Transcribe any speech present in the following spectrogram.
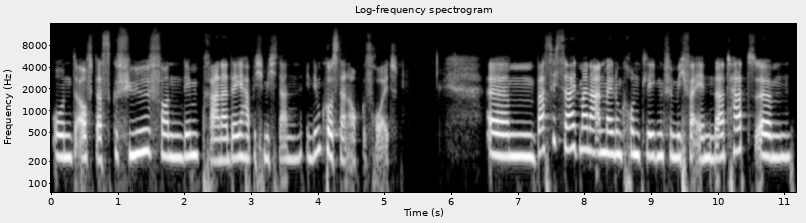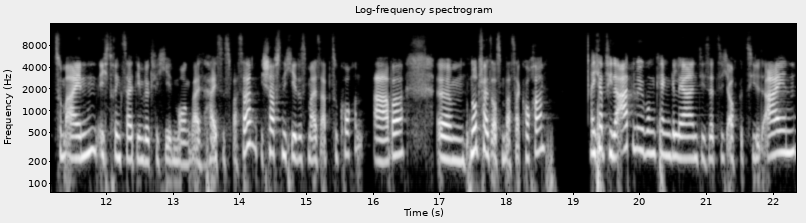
Und auf das Gefühl von dem Prana Day habe ich mich dann in dem Kurs dann auch gefreut. Ähm, was sich seit meiner Anmeldung grundlegend für mich verändert hat, ähm, zum einen, ich trinke seitdem wirklich jeden Morgen heißes Wasser. Ich schaffe es nicht jedes Mal, es abzukochen, aber ähm, notfalls aus dem Wasserkocher. Ich habe viele Atemübungen kennengelernt, die setze ich auch gezielt ein.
